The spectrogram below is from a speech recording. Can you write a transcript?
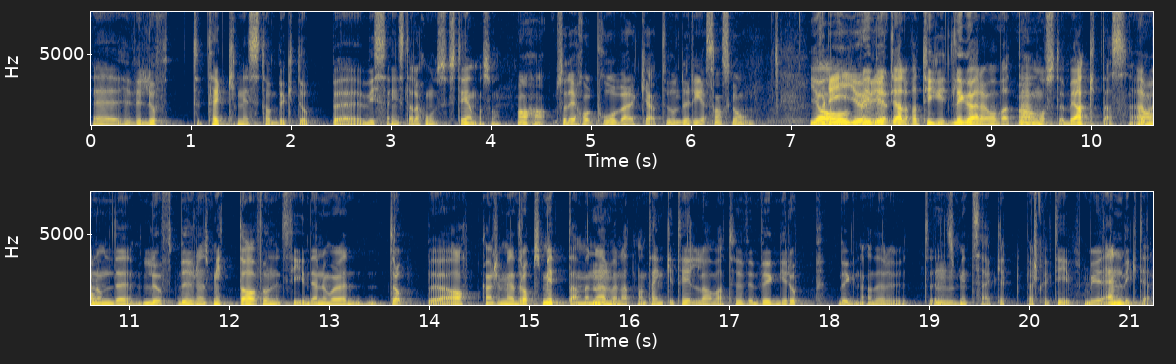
eh, hur vi lufttekniskt har byggt upp eh, vissa installationssystem och så. Aha, så det har påverkat under resans gång? Ja, det är ju, blivit i alla fall tydligare av att ja. det här måste beaktas. Ja. Även om det luftburen smitta har funnits tidigare. Nu var det dropp, ja, kanske mer droppsmitta men mm. även att man tänker till av att hur vi bygger upp byggnader ur ett mm. smittsäkert perspektiv. Blir än viktigare.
